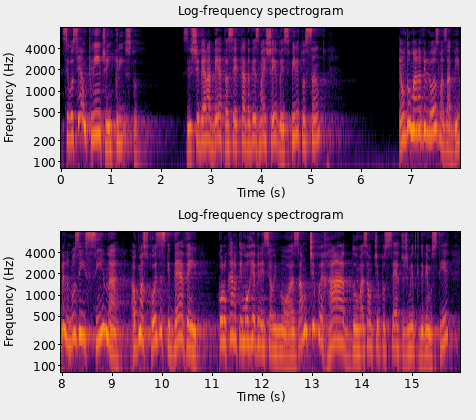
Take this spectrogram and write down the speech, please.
se você é um crente em Cristo, se estiver aberto a ser cada vez mais cheio do Espírito Santo, é um dom maravilhoso, mas a Bíblia nos ensina algumas coisas que devem colocar um temor reverencial em nós. Há um tipo errado, mas há um tipo certo de medo que devemos ter.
